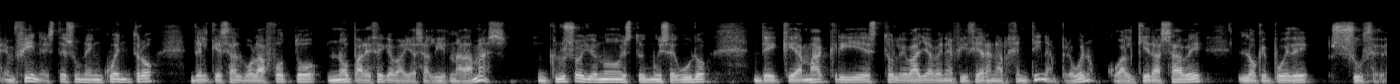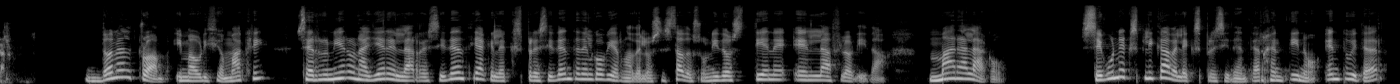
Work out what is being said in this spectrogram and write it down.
en fin, este es un encuentro del que salvo la foto no parece que vaya a salir nada más. Incluso yo no estoy muy seguro de que a Macri esto le vaya a beneficiar en Argentina, pero bueno, cualquiera sabe lo que puede suceder. Donald Trump y Mauricio Macri se reunieron ayer en la residencia que el expresidente del gobierno de los Estados Unidos tiene en la Florida, Mar-a-Lago. Según explicaba el expresidente argentino en Twitter,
